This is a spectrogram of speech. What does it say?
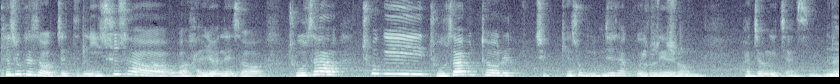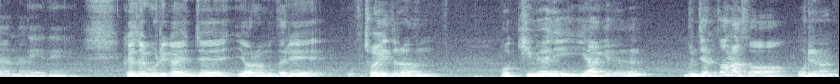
계속해서 어쨌든 이 수사와 관련해서 조사 초기 조사부터를 즉 계속 문제 삼고 있는 그렇죠. 과정이지 않습니까? 네, 네. 네네. 그래서 우리가 이제 여러분들이 저희들은 뭐 김현희 이야기를 문제를 떠나서 우리는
